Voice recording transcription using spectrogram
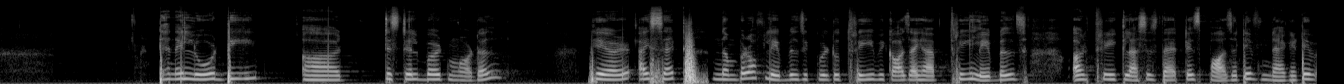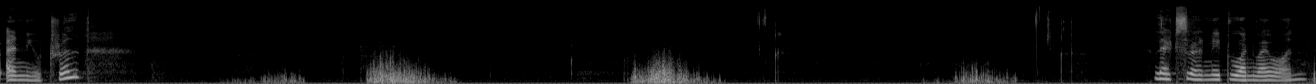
Then I load the uh, DistilBERT model. Here I set number of labels equal to 3 because I have 3 labels or 3 classes that is positive, negative and neutral let's run it one by one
